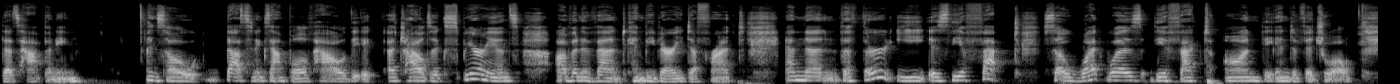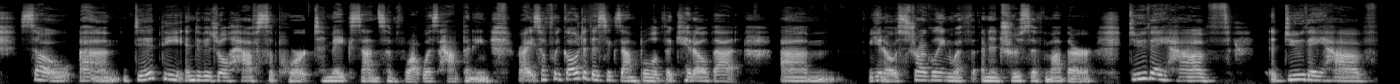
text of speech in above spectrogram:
that's happening. And so that's an example of how the, a child's experience of an event can be very different. And then the third E is the effect. So, what was the effect on the individual? So, um, did the individual have support to make sense of what was happening? Right. So, if we go to this example of the kiddo that, um, you know, struggling with an intrusive mother, do they have do they have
